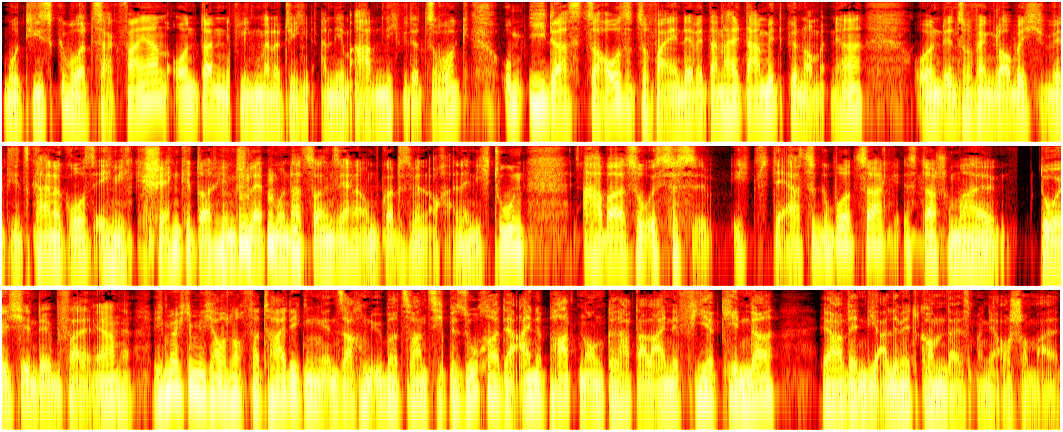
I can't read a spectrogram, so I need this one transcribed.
Mutis Geburtstag feiern und dann fliegen wir natürlich an dem Abend nicht wieder zurück, um Idas zu Hause zu feiern. Der wird dann halt da mitgenommen, ja. Und insofern glaube ich, wird jetzt keiner groß irgendwie Geschenke dorthin schleppen und das sollen sie ja um Gottes Willen auch alle nicht tun. Aber so ist ich, der erste Geburtstag ist da schon mal durch in dem Fall. Ja. Ich möchte mich auch noch verteidigen in Sachen über 20 Besucher. Der eine Patenonkel hat alleine vier Kinder. Ja, wenn die alle mitkommen, da ist man ja auch schon mal.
